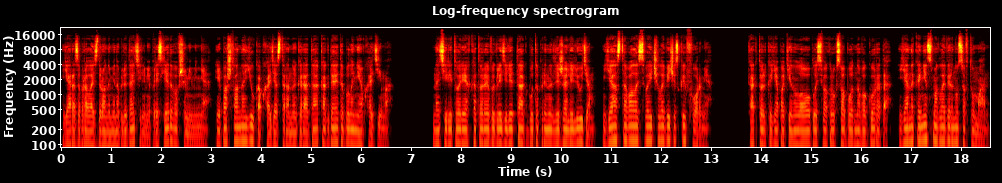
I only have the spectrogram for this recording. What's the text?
Я разобралась с дронами-наблюдателями, преследовавшими меня, и пошла на юг, обходя стороной города, когда это было необходимо. На территориях, которые выглядели так, будто принадлежали людям, я оставалась в своей человеческой форме. Как только я покинула область вокруг свободного города, я наконец смогла вернуться в туман.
